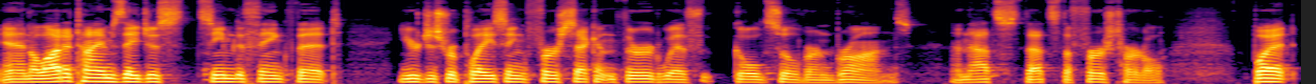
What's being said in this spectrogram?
And a lot of times they just seem to think that you're just replacing first, second, and third with gold, silver, and bronze. And that's that's the first hurdle. But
